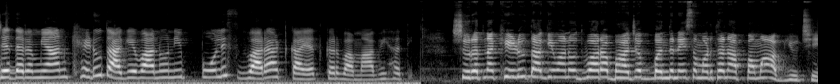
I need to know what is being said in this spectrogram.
જે દરમિયાન ખેડૂત આગેવાનોની પોલીસ દ્વારા અટકાયત કરવામાં આવી હતી. સુરતના ખેડૂત આગેવાનો દ્વારા ભાજપ બંધને સમર્થન આપવામાં આવ્યું છે.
